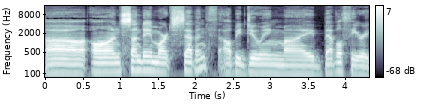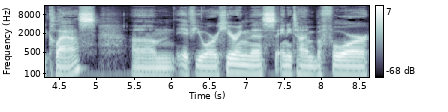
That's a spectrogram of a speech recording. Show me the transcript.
Uh, on Sunday, March 7th, I'll be doing my bevel theory class. Um, if you're hearing this anytime before,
